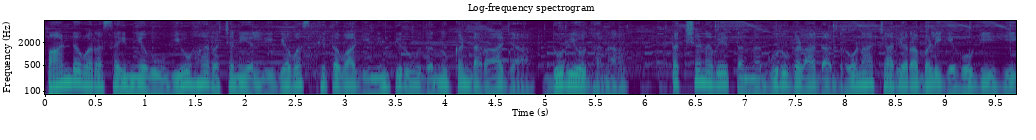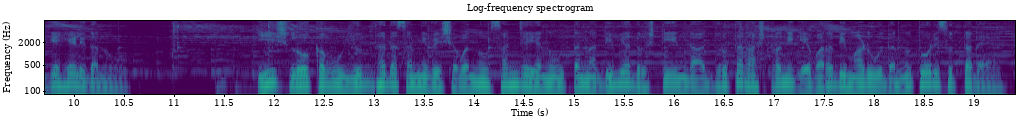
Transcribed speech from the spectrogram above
ಪಾಂಡವರ ಸೈನ್ಯವು ವ್ಯೂಹ ರಚನೆಯಲ್ಲಿ ವ್ಯವಸ್ಥಿತವಾಗಿ ನಿಂತಿರುವುದನ್ನು ಕಂಡ ರಾಜ ದುರ್ಯೋಧನ ತಕ್ಷಣವೇ ತನ್ನ ಗುರುಗಳಾದ ದ್ರೋಣಾಚಾರ್ಯರ ಬಳಿಗೆ ಹೋಗಿ ಹೀಗೆ ಹೇಳಿದನು. ಈ ಶ್ಲೋಕವು ಯುದ್ಧದ ಸನ್ನಿವೇಶವನ್ನು ಸಂಜಯನು ತನ್ನ ದಿವ್ಯ ದೃಷ್ಟಿಯಿಂದ ಧೃತರಾಷ್ಟ್ರನಿಗೆ ವರದಿ ಮಾಡುವುದನ್ನು ತೋರಿಸುತ್ತದೆ.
